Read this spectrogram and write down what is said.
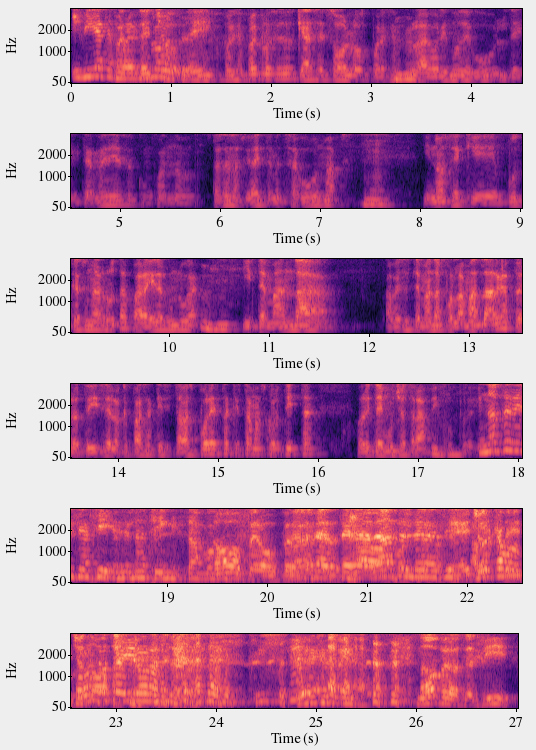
Y fíjate, por Pues, de ejemplo, hecho, te- eh, por ejemplo, hay procesos que hace solo, por ejemplo, Ujú. el algoritmo de Google, de Internet y eso, como cuando estás en la ciudad y te metes a Google Maps Ujú. y no sé, que buscas una ruta para ir a algún lugar Ujú. y te manda, a veces te manda por la más larga, pero te dice, lo que pasa que si te vas por esta que está más cortita, ahorita hay mucho tráfico, por ejemplo. no te dice así, no chingues tampoco. No, pero, pero, No, o sea, te la no, da a pues, entender así. De hecho, a ver, cabrón, de hecho ¿por no. dónde vas a ir ahora? No, pero o sea, sí.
